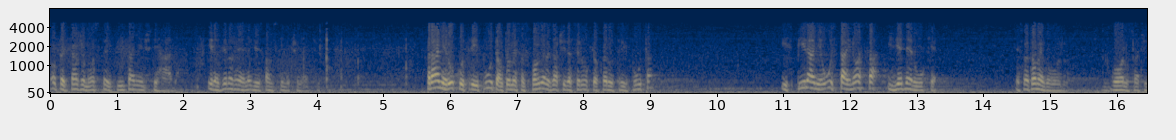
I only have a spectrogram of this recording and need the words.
Opet kažemo, ostaje pitanje štihada. I razilaženje među islamskim učinjacima. Pranje ruku tri puta, o tome smo spomnjali, znači da se ruke operu tri puta, ispiranje usta i nosa iz jedne ruke. Jesmo o tome govorili? Govorili smo, znači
